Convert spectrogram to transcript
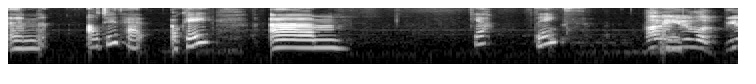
and I'll do that, okay? Um, yeah, thanks. Honey, you look beautiful.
